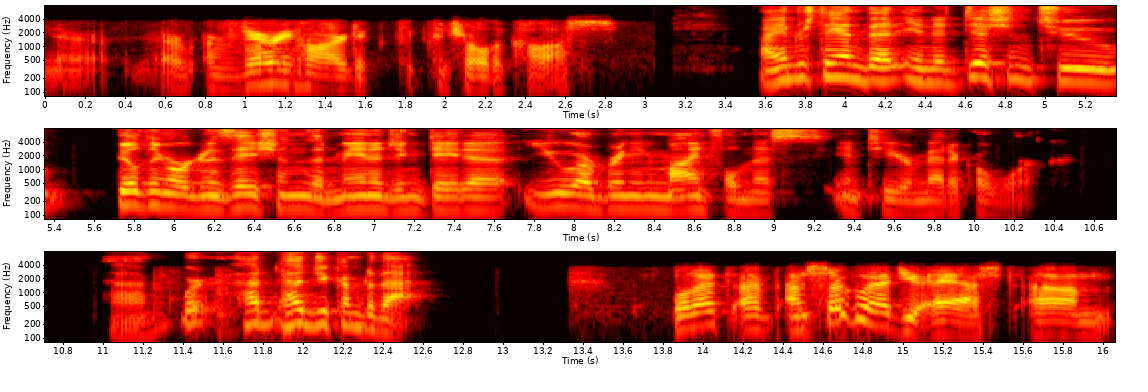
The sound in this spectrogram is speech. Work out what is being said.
you know are, are very hard to c- control the costs. I understand that in addition to building organizations and managing data, you are bringing mindfulness into your medical work. Um, where, how, how'd you come to that? Well, that's, I'm so glad you asked. Um,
